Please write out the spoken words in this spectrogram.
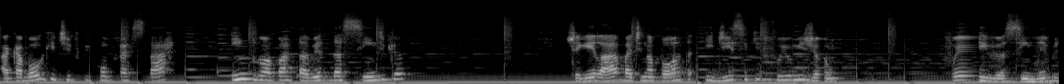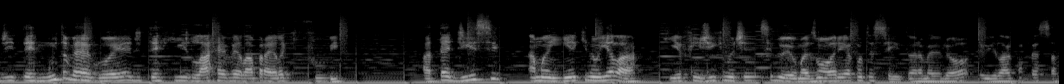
Acabou que tive que confessar indo no apartamento da síndica Cheguei lá, bati na porta e disse que fui o mijão. Foi horrível, assim. Lembro de ter muita vergonha de ter que ir lá revelar para ela que fui. Até disse amanhã que não ia lá, que ia fingir que não tinha sido eu, mas uma hora ia acontecer, então era melhor eu ir lá confessar.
